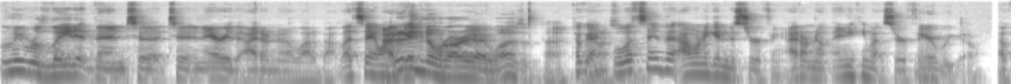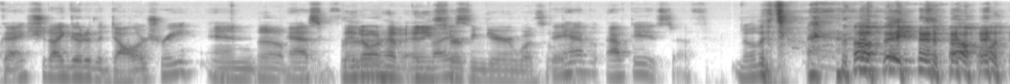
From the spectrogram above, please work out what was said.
let me relate it then to, to an area that I don't know a lot about. Let's say I I want to didn't get, even know what REI was at the time. Okay. Well, let's say that I want to get into surfing. I don't know anything about surfing. here we go. Okay. Should I go to the Dollar Tree and Oh, ask for they don't have any advice? surfing gear whatsoever. They have outdated stuff. no, they don't. no, they don't.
